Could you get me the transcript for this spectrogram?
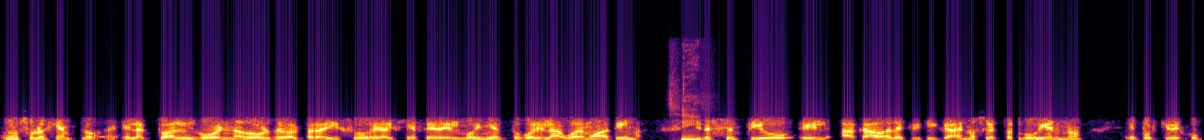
Un solo ejemplo, el actual gobernador de Valparaíso era el jefe del movimiento por el agua de Modatima. En ese sentido, él acaba de criticar, ¿no cierto?, al gobierno, eh, porque dejó,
